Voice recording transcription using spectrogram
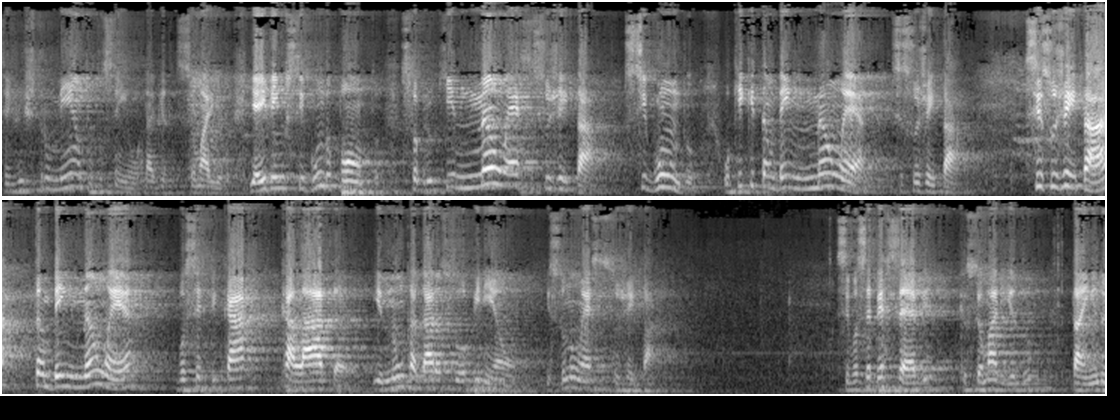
Seja um instrumento do Senhor na vida do seu marido. E aí vem o segundo ponto, sobre o que não é se sujeitar. Segundo, o que, que também não é se sujeitar? Se sujeitar também não é você ficar calada e nunca dar a sua opinião. Isso não é se sujeitar. Se você percebe que o seu marido está indo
